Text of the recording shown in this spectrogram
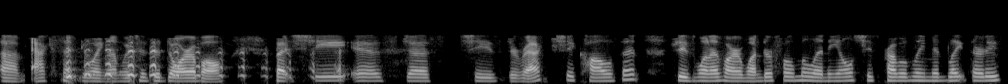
um, accent going on, which is adorable. But she is just she's direct. She calls it. She's one of our wonderful millennials. She's probably mid late thirties,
